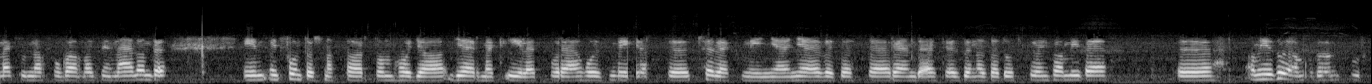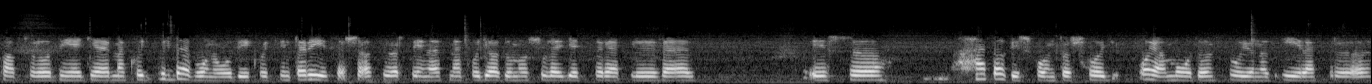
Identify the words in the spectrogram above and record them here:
meg tudnak fogalmazni nálam, de én, én fontosnak tartom, hogy a gyermek életkorához miért cselekménnyel, nyelvezettel rendelkezzen az adott könyv, amivel amihez olyan módon tud kapcsolódni egy gyermek, hogy, hogy bevonódik, hogy szinte részese a történetnek, hogy azonosul egy-egy szereplővel, és hát az is fontos, hogy olyan módon szóljon az életről,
